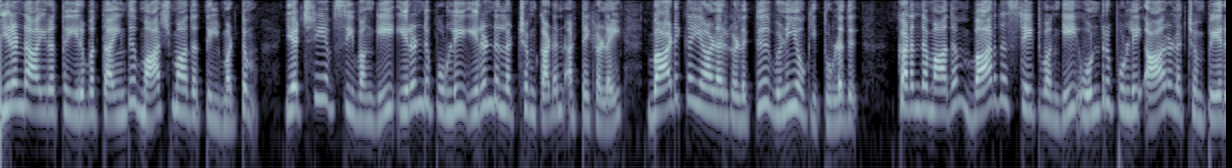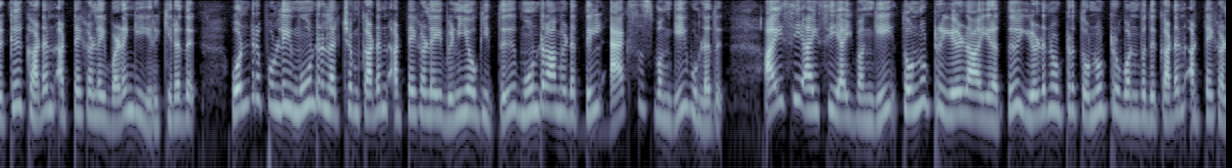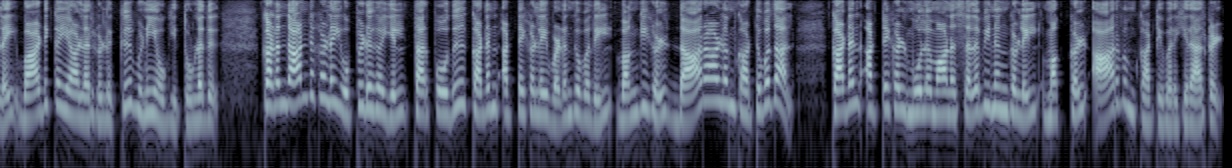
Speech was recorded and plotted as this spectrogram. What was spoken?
இரண்டாயிரத்து இருபத்தைந்து மார்ச் மாதத்தில் மட்டும் எச்டிஎஃப்சி வங்கி இரண்டு புள்ளி இரண்டு லட்சம் கடன் அட்டைகளை வாடிக்கையாளர்களுக்கு விநியோகித்துள்ளது. கடந்த மாதம் பாரத ஸ்டேட் வங்கி ஒன்று புள்ளி ஆறு லட்சம் பேருக்கு கடன் அட்டைகளை வழங்கியிருக்கிறது. ஒன்று புள்ளி மூன்று லட்சம் கடன் அட்டைகளை விநியோகித்து மூன்றாம் இடத்தில் ஆக்சிஸ் வங்கி உள்ளது. ஐசிஐசிஐ வங்கி தொன்னூற்று ஏழாயிரத்து எழுநூற்று தொன்னூற்று ஒன்பது கடன் அட்டைகளை வாடிக்கையாளர்களுக்கு விநியோகித்துள்ளது. கடந்த ஆண்டுகளை ஒப்பிடுகையில் தற்போது கடன் அட்டைகளை வழங்குவதில் வங்கிகள் தாராளம் காட்டுவதால் கடன் அட்டைகள் மூலமான செலவினங்களில் மக்கள் ஆர்வம் காட்டி வருகிறார்கள்.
